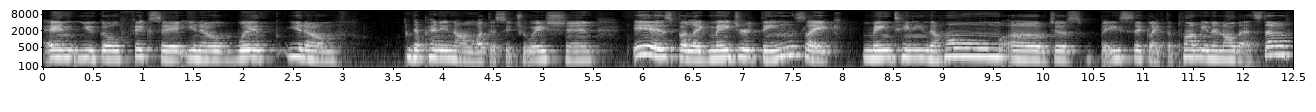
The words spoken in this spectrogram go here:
And you go fix it you know with you know depending on what the situation is. But like major things like maintaining the home of just basic like the plumbing and all that stuff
